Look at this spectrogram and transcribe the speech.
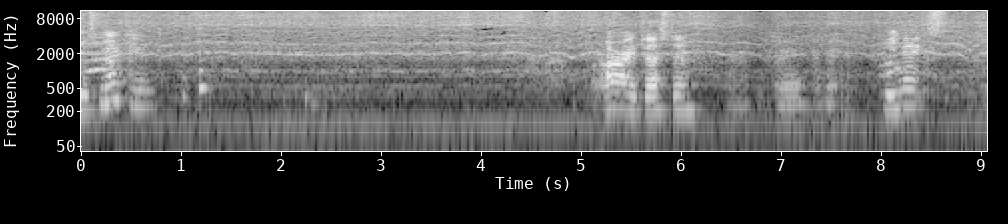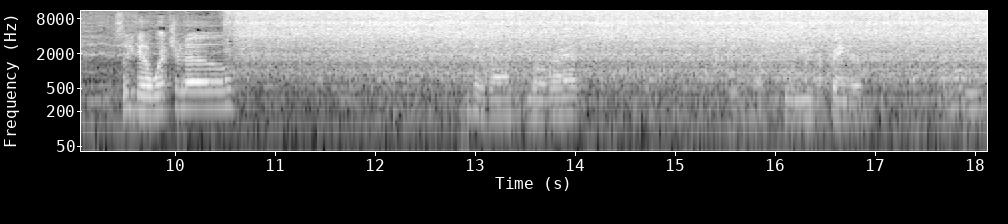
Gonna smack you. Alright, Justin. He next. So you gotta wet your nose. You gotta rag? You wanna rag? Or she's gonna use her finger. I don't know.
